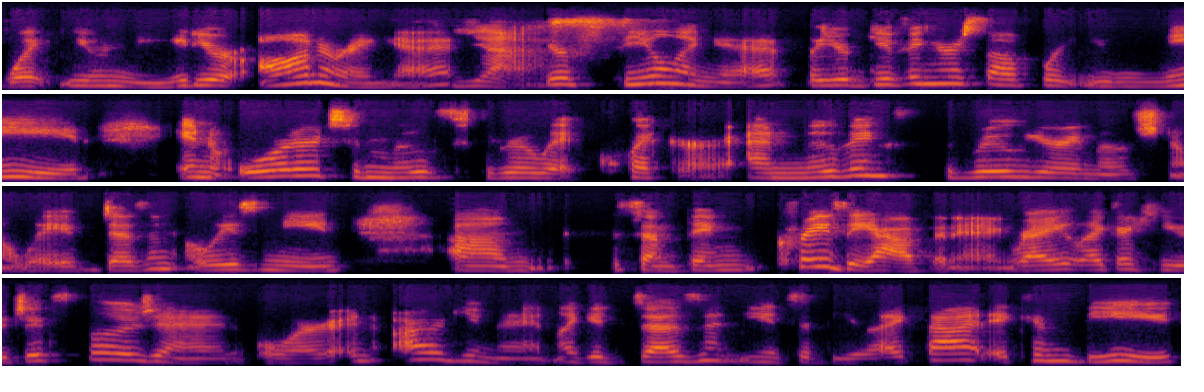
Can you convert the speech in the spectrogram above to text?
what you need. You're honoring it. Yes. you're feeling it but you're giving yourself what you need in order to move through it quicker. And moving through your emotional wave doesn't always mean um, something crazy happening right like a huge explosion or an argument like it doesn't need to be like that it can be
